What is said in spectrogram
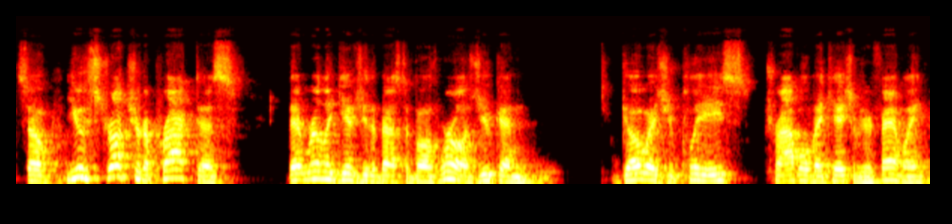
So you've structured a practice that really gives you the best of both worlds. You can go as you please, travel, vacation with your family,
